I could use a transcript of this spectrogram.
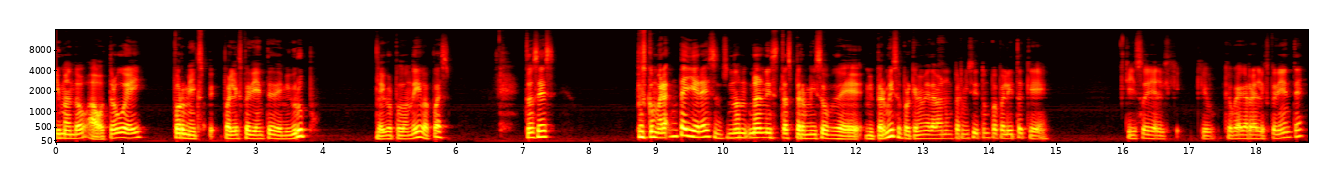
y mandó a otro güey por, mi por el expediente de mi grupo, del grupo donde iba, pues. Entonces, pues como eran talleres, no, necesitas permiso de mi permiso, porque a mí me daban un permisito, un papelito que, que yo soy el que, voy a agarrar el expediente.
